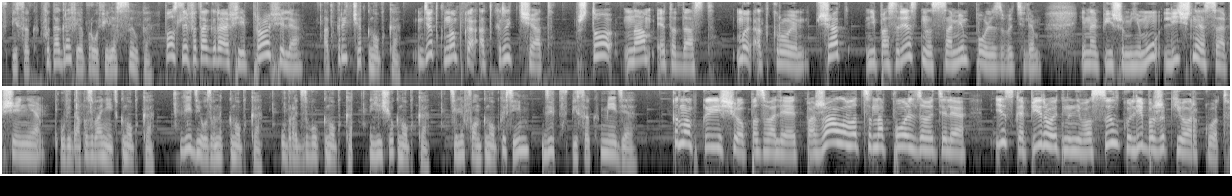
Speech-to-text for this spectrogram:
Список. Фотография профиля ссылка. После фотографии профиля Открыть чат кнопка. идет кнопка «Открыть чат». Что нам это даст? Мы откроем чат непосредственно с самим пользователем и напишем ему личное сообщение. Уведа позвонить кнопка. Видеозвонок кнопка. Убрать звук кнопка. Еще кнопка. Телефон кнопка 7. Дит список. Медиа. Кнопка еще позволяет пожаловаться на пользователя и скопировать на него ссылку, либо же QR-код.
